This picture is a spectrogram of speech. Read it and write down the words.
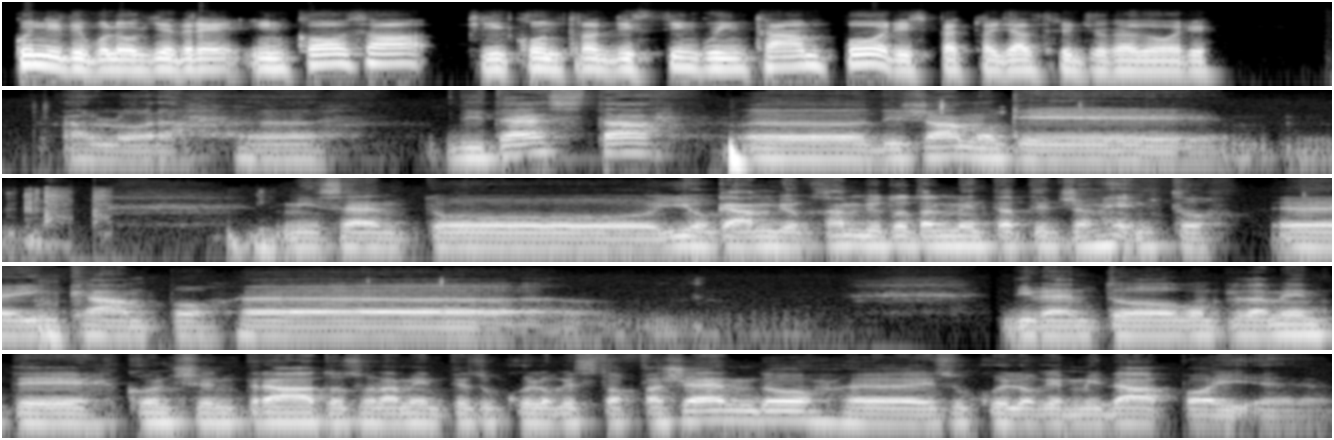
Quindi ti volevo chiedere in cosa ti contraddistingui in campo rispetto agli altri giocatori. Allora, eh, di testa, eh, diciamo che mi sento, io cambio, cambio totalmente atteggiamento eh, in campo, eh, divento completamente concentrato solamente su quello che sto facendo eh, e su quello che mi dà poi eh,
